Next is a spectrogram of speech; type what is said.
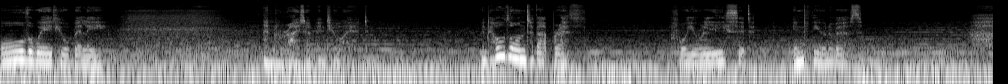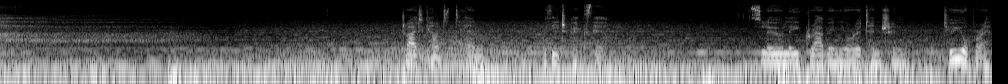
all the way to your belly and right up into your head. And hold on to that breath before you release it into the universe. Try to count to 10 with each exhale. Slowly grabbing your attention to your breath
